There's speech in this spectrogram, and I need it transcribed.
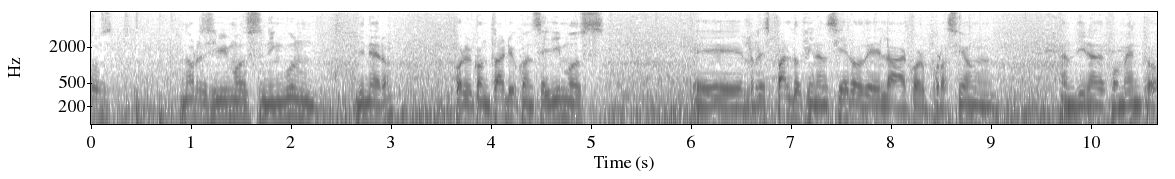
nosotros no recibimos ningún dinero, por el contrario conseguimos eh, el respaldo financiero de la Corporación Andina de Fomento,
